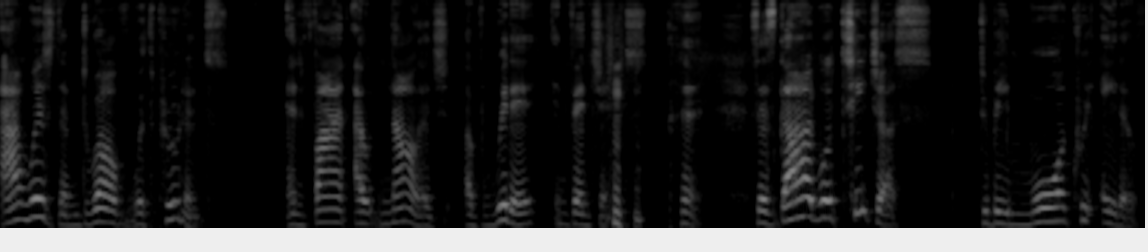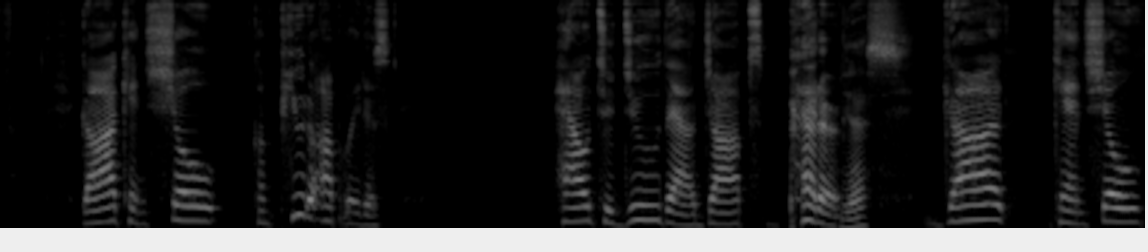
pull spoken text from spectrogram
Our wisdom dwell with prudence and find out knowledge of witty inventions. says, God will teach us to be more creative. God can show computer operators how to do their jobs better. Yes. God can show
